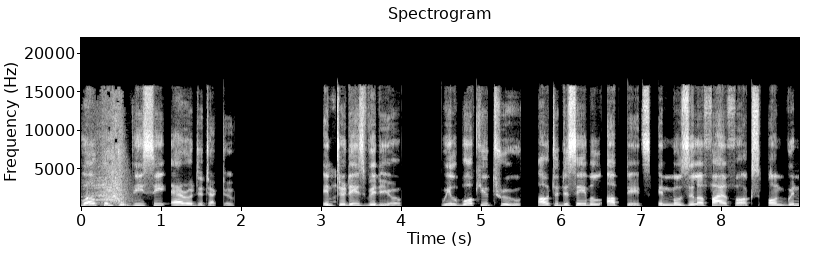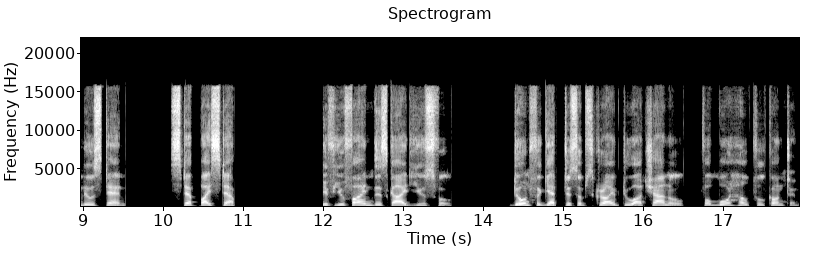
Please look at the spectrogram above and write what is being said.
Welcome to PC Error Detective. In today's video, we'll walk you through how to disable updates in Mozilla Firefox on Windows 10, step by step. If you find this guide useful, don't forget to subscribe to our channel for more helpful content.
